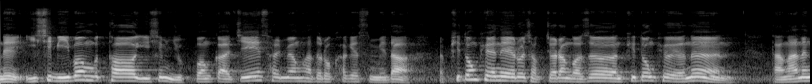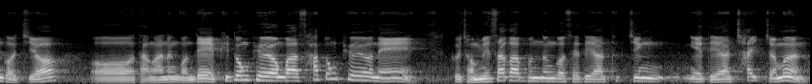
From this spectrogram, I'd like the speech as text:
네, 22번부터 26번까지 설명하도록 하겠습니다. 자, 피동 표현의 예로 적절한 것은 피동 표현은 당하는 거지요. 어, 당하는 건데 피동 표현과 사동 표현의 그 전미사가 붙는 것에 대한 특징에 대한 차이점은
